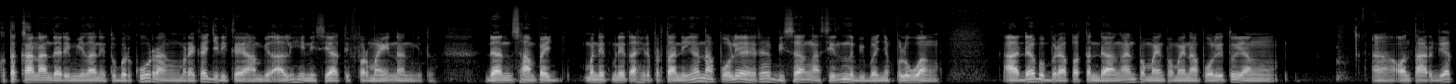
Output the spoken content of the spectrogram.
ketekanan dari Milan itu berkurang, mereka jadi kayak ambil alih inisiatif permainan gitu. Dan sampai menit-menit akhir pertandingan Napoli akhirnya bisa ngasilin lebih banyak peluang. Ada beberapa tendangan pemain-pemain Napoli itu yang uh, on target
